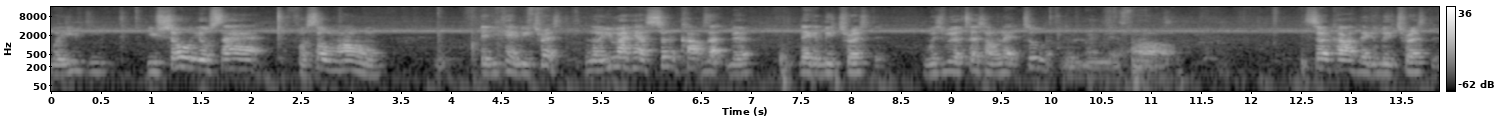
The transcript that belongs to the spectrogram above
But you you, you show your side for so long that you can't be trusted. You know, you might have certain cops out there that can be trusted, which we'll touch on that too. Uh, certain cops that can be trusted,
